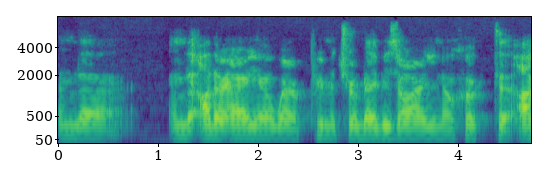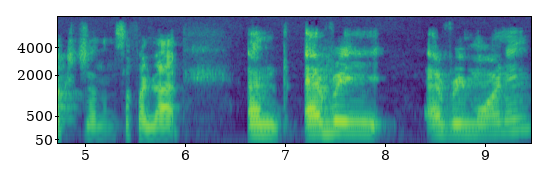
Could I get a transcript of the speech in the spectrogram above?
in the in the other area where premature babies are, you know, hooked to oxygen and stuff like that. And every every morning,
